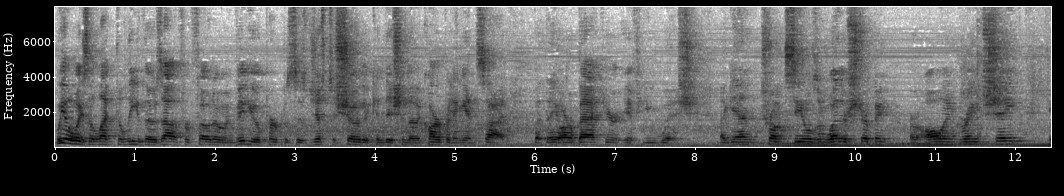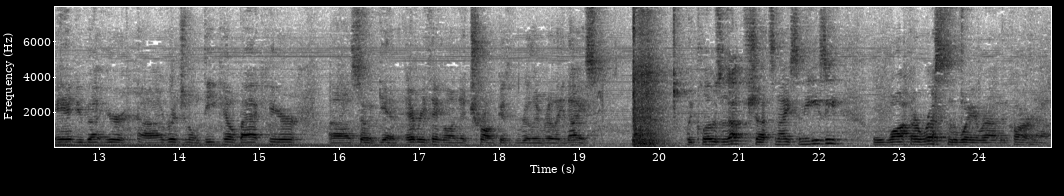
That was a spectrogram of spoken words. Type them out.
we always elect to leave those out for photo and video purposes just to show the condition of the carpeting inside, but they are back here if you wish. Again, trunk seals and weather stripping are all in great shape, and you've got your uh, original decal back here. Uh, so again, everything on the trunk is really, really nice. We close it up, shuts nice and easy. We walk our rest of the way around the car now.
